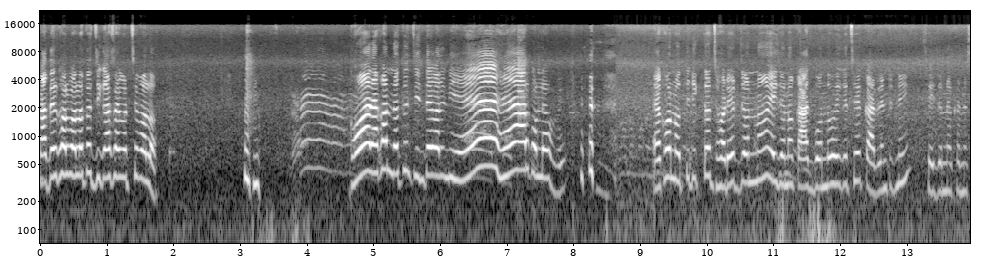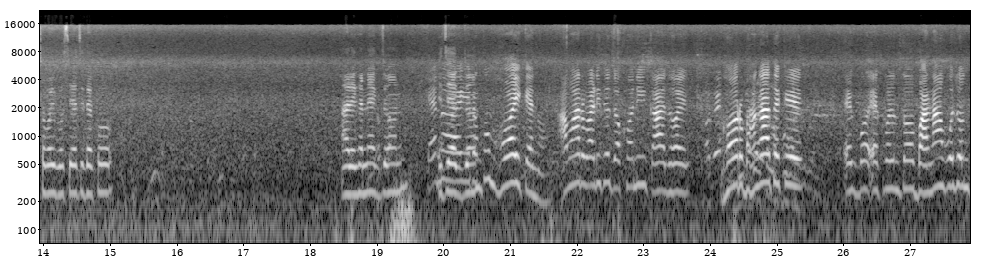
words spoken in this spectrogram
কাদের ঘর বলো তো জিজ্ঞাসা করছে বলো। ঘর এখন নতুন চিনতে পারিনি। হ্যাঁ হ্যাঁ আর করলে হবে। এখন অতিরিক্ত ঝড়ের জন্য এই জন্য কাজ বন্ধ হয়ে গেছে কারেন্ট নেই সেই জন্য এখানে সবাই বসে আছে দেখো। আর এখানে একজন এই যে একজন। এরকম হয় কেন? আমার বাড়িতে যখনই কাজ হয় ঘর ভাঙা থেকে এক এক পর্যন্ত বানা পর্যন্ত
